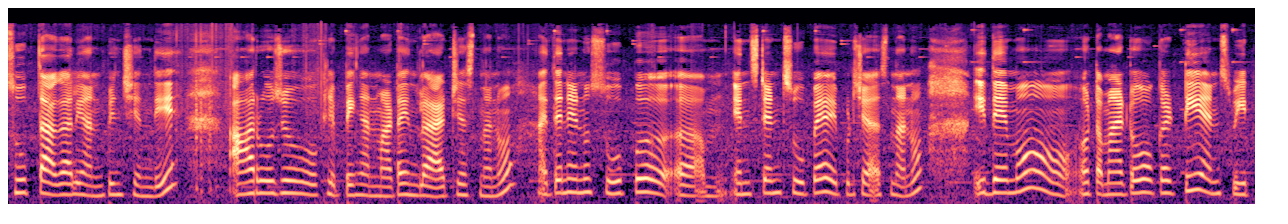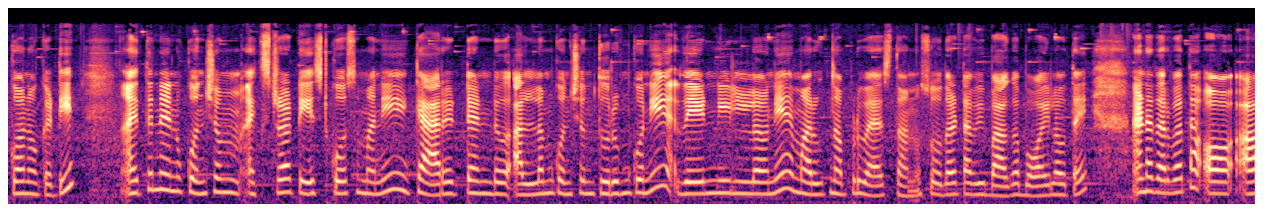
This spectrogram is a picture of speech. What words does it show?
సూప్ తాగాలి అనిపించింది. ఆ రోజు క్లిప్పింగ్ అనమాట ఇందులో యాడ్ చేస్తున్నాను. అయితే నేను సూప్ ఇన్స్టెంట్ సూపే ఇప్పుడు చేస్తున్నాను. ఇదేమో టొమాటో ఒకటి అండ్ స్వీట్ కార్న్ ఒకటి. అయితే నేను కొంచెం ఎక్స్ట్రా టేస్ట్ కోసమని క్యారెట్ అండ్ అల్లం కొంచెం తురుముకొని వేడి నీళ్ళలోనే మరుగుతున్నప్పుడు వేస్తాను. సో దట్ అవి బాగా బాయిల్ అవుతాయి. అండ్ ఆ తర్వాత ఆ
